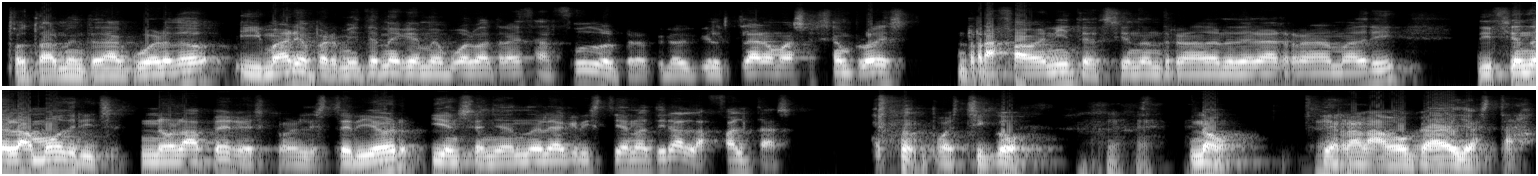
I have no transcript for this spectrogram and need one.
Totalmente de acuerdo. Y Mario, permíteme que me vuelva otra vez al fútbol, pero creo que el claro más ejemplo es Rafa Benítez, siendo entrenador de la Real Madrid, diciéndole a Modric no la pegues con el exterior y enseñándole a Cristiano a tirar las faltas. pues chico, no, cierra la boca y ya está.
